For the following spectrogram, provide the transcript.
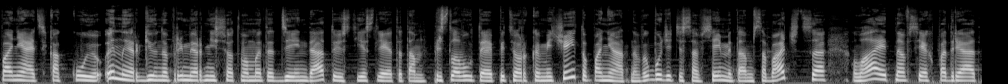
понять, какую энергию, например, несет вам этот день, да, то есть если это там пресловутая пятерка мечей, то понятно, вы будете со всеми там собачиться, лаять на всех подряд,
